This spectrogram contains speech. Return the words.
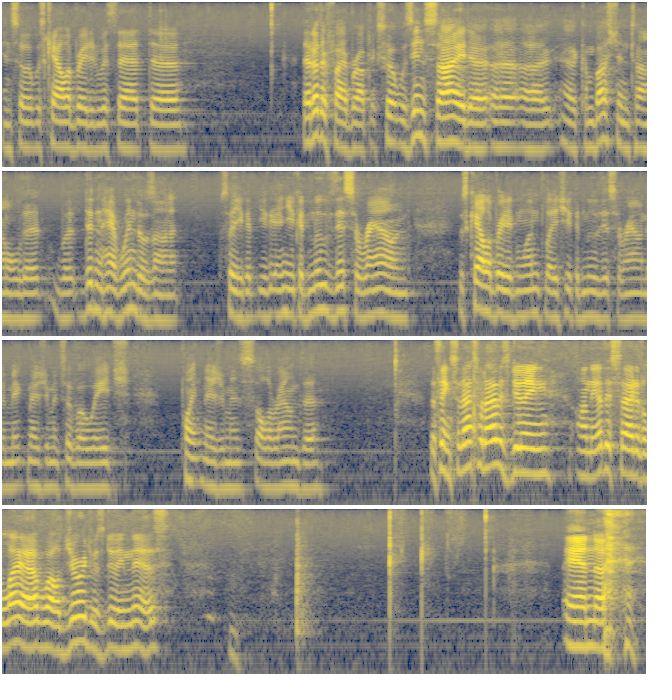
And so it was calibrated with that uh, that other fiber optic. So it was inside a, a, a combustion tunnel that didn't have windows on it. So you could, you, and you could move this around. It was calibrated in one place. You could move this around and make measurements of OH, point measurements all around the, the thing. So that's what I was doing on the other side of the lab while George was doing this. And uh,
